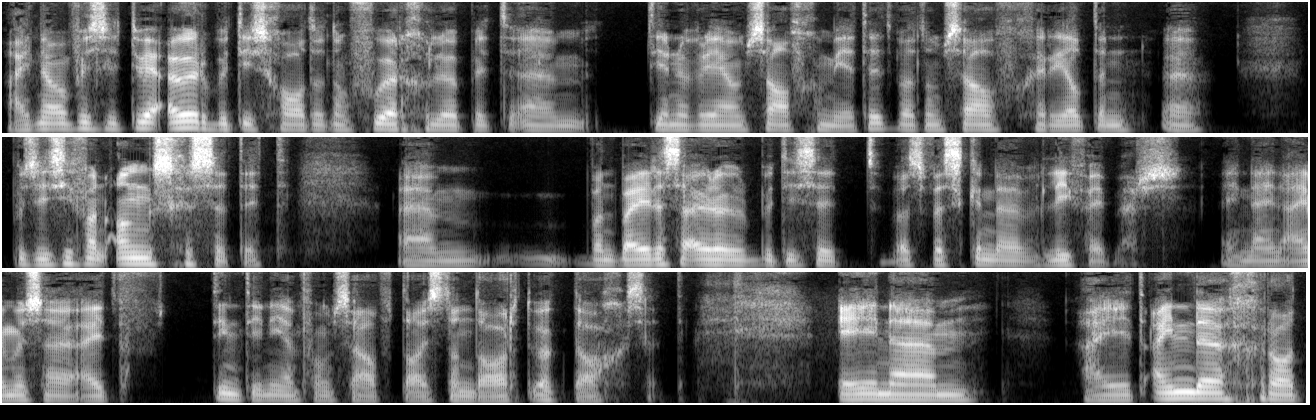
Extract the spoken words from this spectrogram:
hy het nou obviously twee ouer boeties gehad wat hom voorgeloop het ehm um, teenoor wie hy homself gemeet het wat homself gereeld in 'n uh, posisie van angs gesit het. Ehm um, want beide sy ouer boeties het was wiskunde liefhebbers en hy, hy moes hy uit 10 teen 1 vir homself daai standaard ook daar gesit. En ehm um, hy het einde graad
